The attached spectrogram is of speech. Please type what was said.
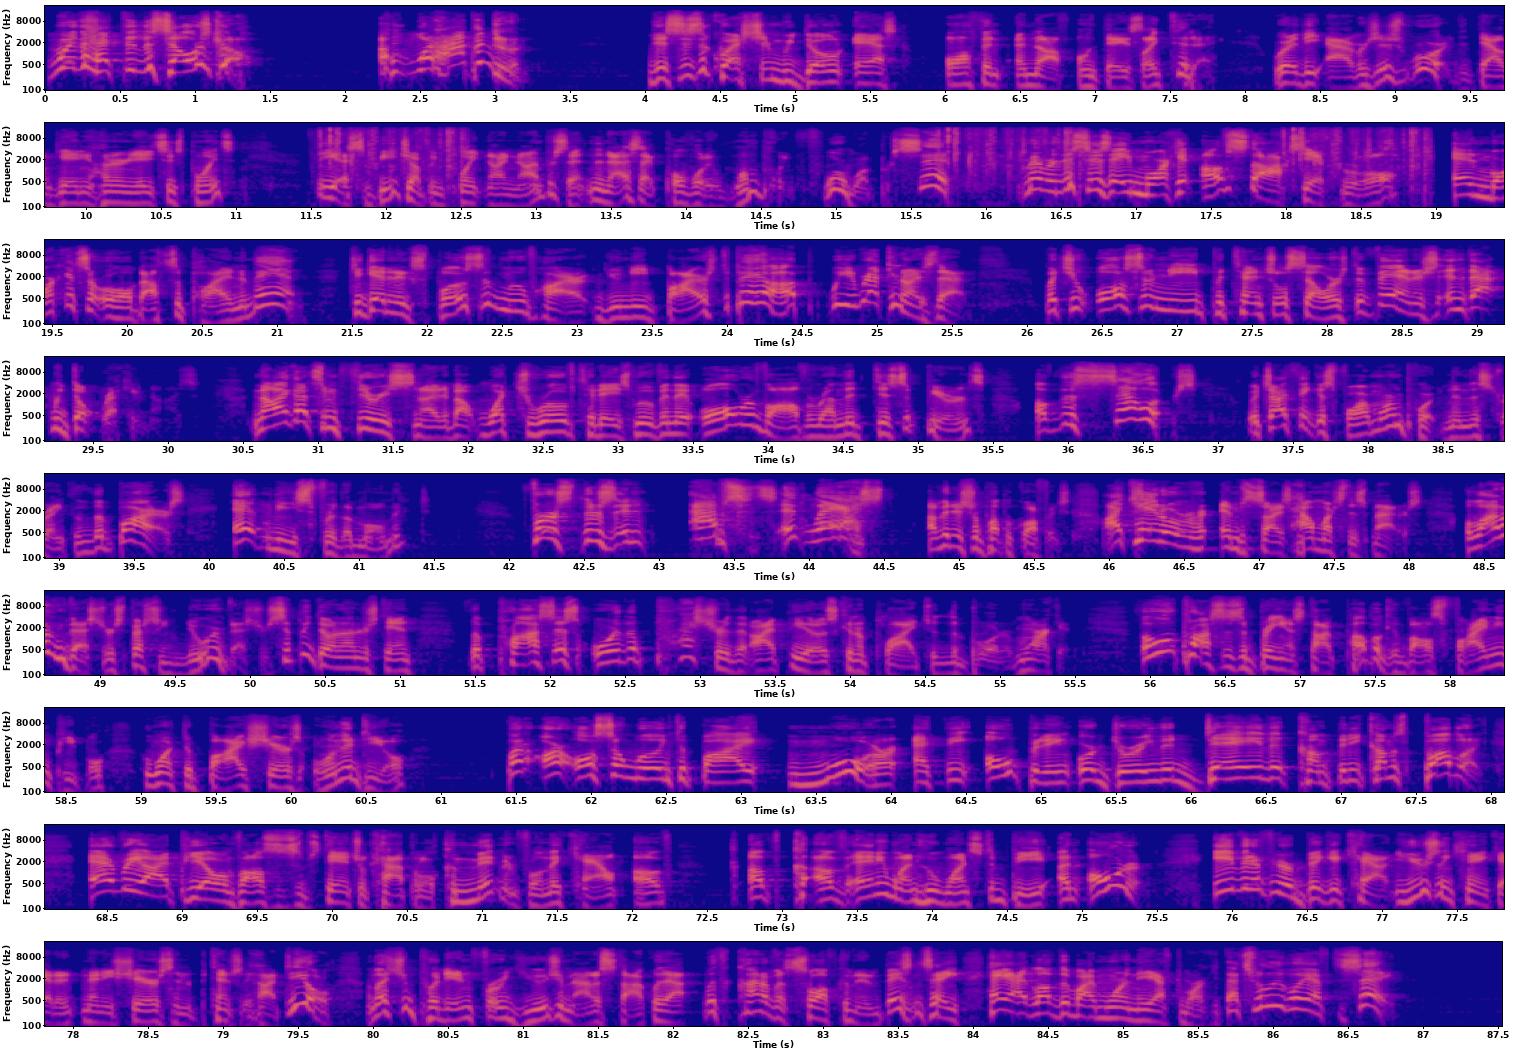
Where the heck did the sellers go? Uh, What happened to them? This is a question we don't ask often enough on days like today, where the averages roared. The Dow gaining 186 points, the S&P jumping 0.99%, and the Nasdaq pole vaulting 1.41%. Remember, this is a market of stocks after all, and markets are all about supply and demand. To get an explosive move higher, you need buyers to pay up. We recognize that. But you also need potential sellers to vanish, and that we don't recognize. Now, I got some theories tonight about what drove today's move, and they all revolve around the disappearance of the sellers, which I think is far more important than the strength of the buyers, at least for the moment. First, there's an absence, at last, of initial public offerings. I can't overemphasize how much this matters. A lot of investors, especially newer investors, simply don't understand the process or the pressure that IPOs can apply to the broader market. The whole process of bringing a stock public involves finding people who want to buy shares on the deal, but are also willing to buy more at the opening or during the day the company comes public. Every IPO involves a substantial capital commitment from the account of, of, of anyone who wants to be an owner. Even if you're a big account, you usually can't get many shares in a potentially hot deal unless you put in for a huge amount of stock without, with kind of a soft commitment. Basically saying, hey, I'd love to buy more in the aftermarket. That's really all you have to say.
